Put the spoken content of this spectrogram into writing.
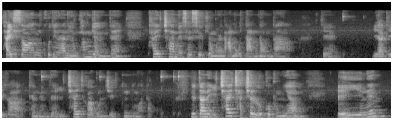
Python 코딩이라는 환경인데 PyCharm에서 했을 경우에는 아무것도 안 나온다. 이게 이야기가 됐는데 이 차이가 뭔지 궁금하다고. 일단은 이 차이 자체를 놓고 보면 A는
